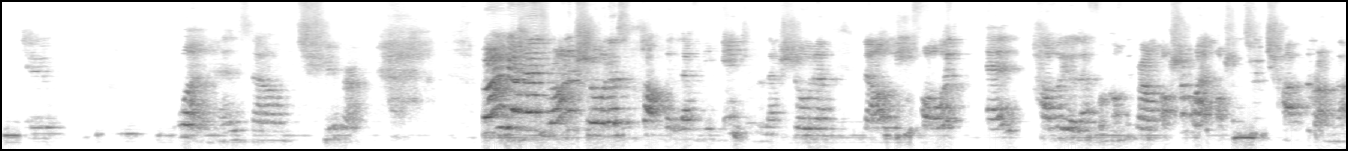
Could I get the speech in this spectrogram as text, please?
two, one. Hands down to ground. Grind your hands around the shoulders, hop the left knee into the left shoulder. Now lean forward and hover your left foot off the ground. Option one, option two, chaturanga.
